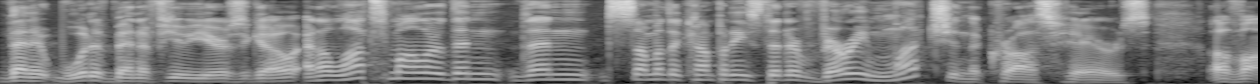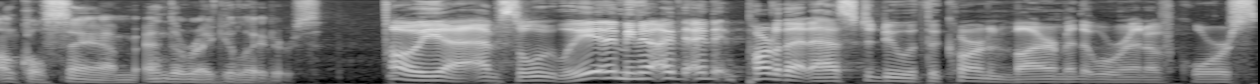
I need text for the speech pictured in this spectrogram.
than it would have been a few years ago, and a lot smaller than than some of the companies that are very much in the crosshairs of Uncle Sam and the regulators. Oh yeah, absolutely. I mean, I, I, part of that has to do with the current environment that we're in, of course.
